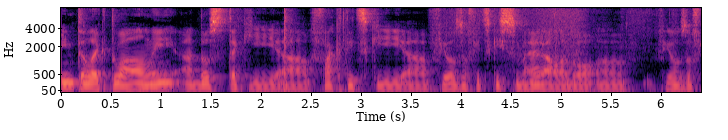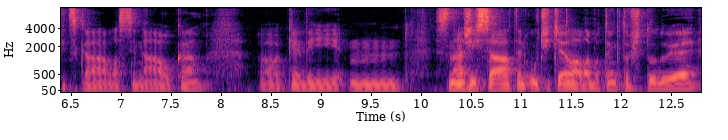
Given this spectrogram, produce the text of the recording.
intelektuálny a dosť taký a, faktický a, filozofický smer alebo filozofická vlastne náuka kedy mm, snaží sa ten učiteľ alebo ten, kto študuje,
